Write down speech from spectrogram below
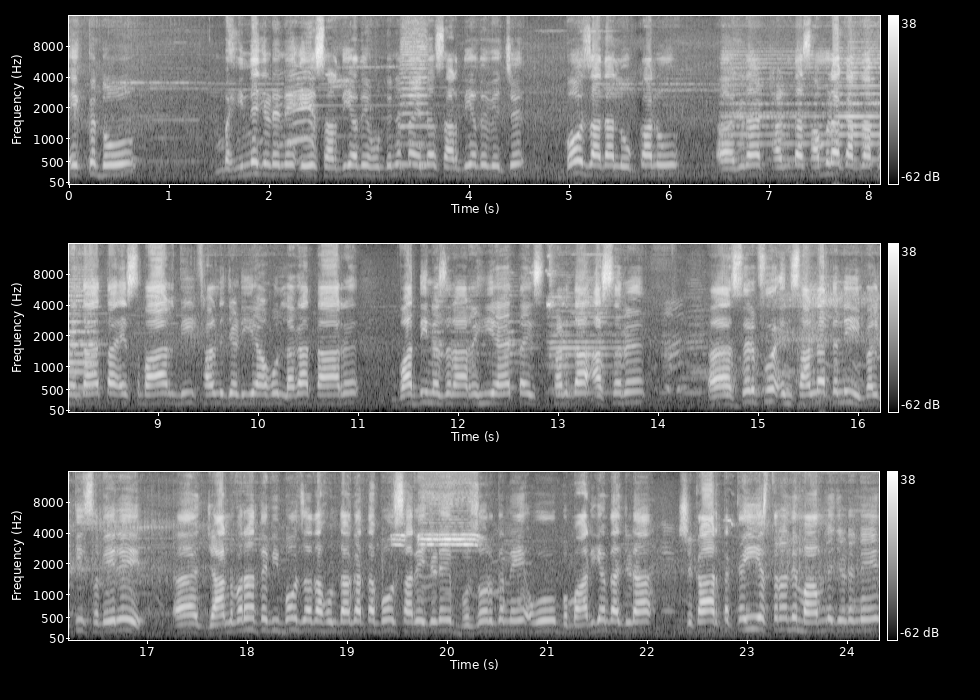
ਇੱਕ ਦੋ ਮਹੀਨੇ ਜਿਹੜੇ ਨੇ ਇਹ ਸਰਦੀਆਂ ਦੇ ਹੁੰਦੇ ਨੇ ਤਾਂ ਇਹਨਾਂ ਸਰਦੀਆਂ ਦੇ ਵਿੱਚ ਬਹੁਤ ਜ਼ਿਆਦਾ ਲੋਕਾਂ ਨੂੰ ਜਿਹੜਾ ਠੰਡ ਦਾ ਸਾਹਮਣਾ ਕਰਨਾ ਪੈਂਦਾ ਤਾਂ ਇਸ ਵਾਰ ਵੀ ਠੰਡ ਜਿਹੜੀ ਆ ਉਹ ਲਗਾਤਾਰ ਵੱਧਦੀ ਨਜ਼ਰ ਆ ਰਹੀ ਹੈ ਤਾਂ ਇਸ ਠੰਡ ਦਾ ਅਸਰ ਸਿਰਫ ਇਨਸਾਨਾਂ ਤੇ ਨਹੀਂ, ਬਲਕਿ ਸਵੇਰੇ ਜਾਨਵਰਾਂ ਤੇ ਵੀ ਬਹੁਤ ਜ਼ਿਆਦਾ ਹੁੰਦਾਗਾ, ਤਾਂ ਬਹੁਤ ਸਾਰੇ ਜਿਹੜੇ ਬਜ਼ੁਰਗ ਨੇ, ਉਹ ਬਿਮਾਰੀਆਂ ਦਾ ਜਿਹੜਾ ਸ਼ਿਕਾਰ, ਤਾਂ ਕਈ ਇਸ ਤਰ੍ਹਾਂ ਦੇ ਮਾਮਲੇ ਜਿਹੜੇ ਨੇ,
